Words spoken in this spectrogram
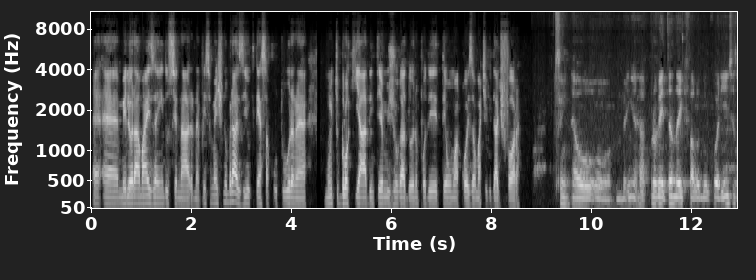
é, é, melhorar mais ainda o cenário, né, principalmente no Brasil, que tem essa cultura, né, muito bloqueada em termos de jogador, não poder ter uma coisa, uma atividade fora. Sim. É o, o, aproveitando aí que falou do Corinthians,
